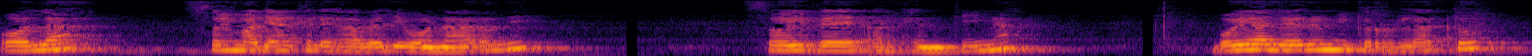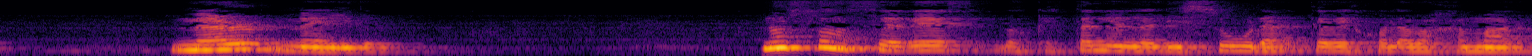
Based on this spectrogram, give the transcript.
Hola, soy María Ángeles Abeli Bonardi, soy de Argentina. Voy a leer el microrelato Mermaid. No son CDs los que están en la lisura que dejó la bajamar.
